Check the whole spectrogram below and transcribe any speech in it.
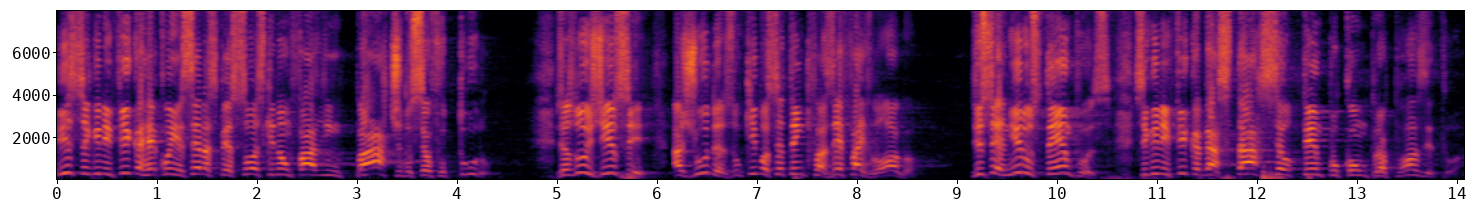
Isso significa reconhecer as pessoas que não fazem parte do seu futuro. Jesus disse a Judas: o que você tem que fazer, faz logo. Discernir os tempos significa gastar seu tempo com propósito.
